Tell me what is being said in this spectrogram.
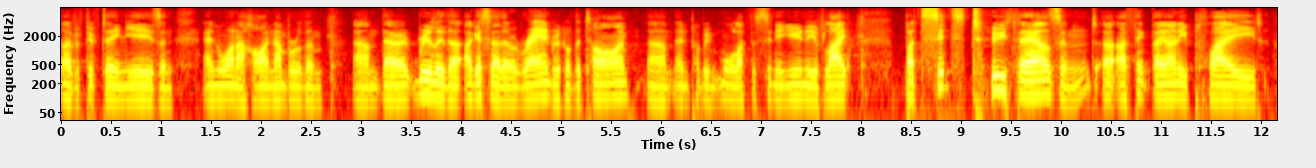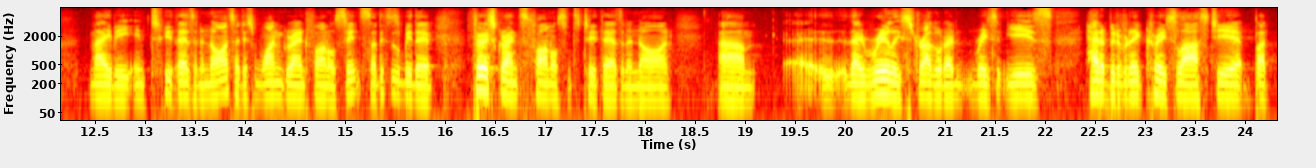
over 15 years and, and won a high number of them. Um, they were really the, I guess they were the Randwick of the time, um, and probably more like the Sydney Uni of late. But since 2000, uh, I think they only played maybe in 2009, so just one grand final since. So this will be their first grand final since 2009. Um, uh, they really struggled in recent years. Had a bit of an increase last year, but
